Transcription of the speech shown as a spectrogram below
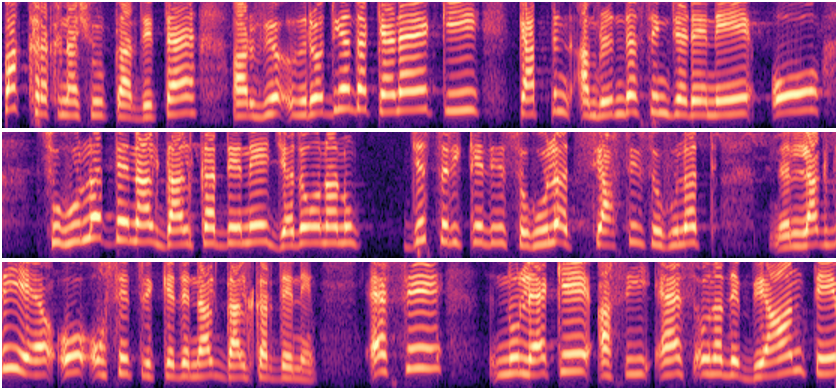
ਪੱਖ ਰੱਖਣਾ ਸ਼ੁਰੂ ਕਰ ਦਿੱਤਾ ਹੈ। ਔਰ ਵਿਰੋਧੀਆਂ ਦਾ ਕਹਿਣਾ ਹੈ ਕਿ ਕੈਪਟਨ ਅਮਰਿੰਦਰ ਸਿੰਘ ਜਿਹੜੇ ਨੇ, ਉਹ ਸਹੂਲਤ ਦੇ ਨਾਲ ਗੱਲ ਕਰਦੇ ਨੇ। ਜਦੋਂ ਉਹਨਾਂ ਨੂੰ ਜਿਸ ਤਰੀਕੇ ਦੀ ਸਹੂਲਤ, ਸਿਆਸੀ ਸਹੂਲਤ ਲੱਗਦੀ ਹੈ, ਉਹ ਉਸੇ ਤਰੀਕੇ ਦੇ ਨਾਲ ਗੱਲ ਕਰਦੇ ਨੇ। ਐਸੇ ਨੂੰ ਲੈ ਕੇ ਅਸੀਂ ਇਸ ਉਹਨਾਂ ਦੇ ਬਿਆਨ ਤੇ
